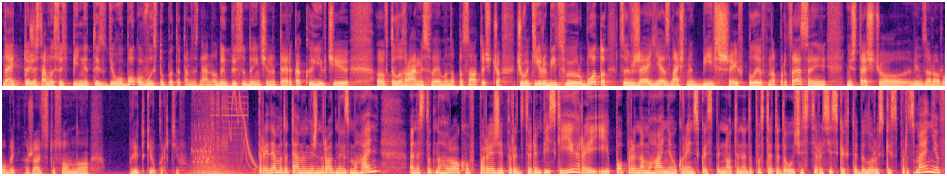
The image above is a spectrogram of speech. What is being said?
Навіть той же самий суспільний тиск з його боку виступити там, не знаю, на один плюс один, чи на ТРК Київ, чи в Телеграмі своєму написати, що чуваки, робіть свою роботу, це вже є значно більший вплив на процеси, ніж те, що він зараз робить. На жаль, стосовно політики укриттів. Перейдемо до теми міжнародних змагань. Наступного року в Парижі прийдуть Олімпійські ігри, і, попри намагання української спільноти не допустити до участі російських та білоруських спортсменів,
